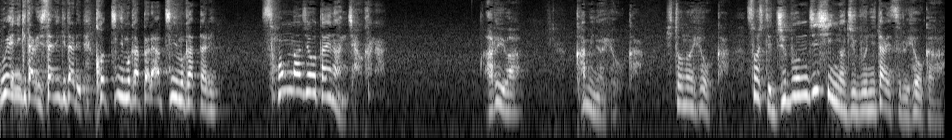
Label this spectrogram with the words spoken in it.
上に来たり下に来たりこっちに向かったりあっちに向かったり。そんな状態なんちゃうかな。あるいは神の評価人の評価そして自分自身の自分に対する評価が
